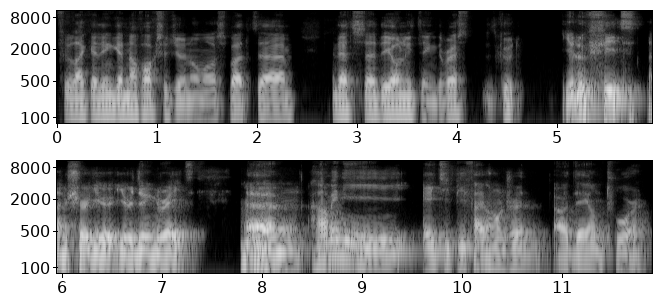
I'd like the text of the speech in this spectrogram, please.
feel like I didn't get enough oxygen almost. But um, that's uh, the only thing. The rest is good. You look fit. I'm sure you're you're doing great. Um, how many ATP 500 are they on tour?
